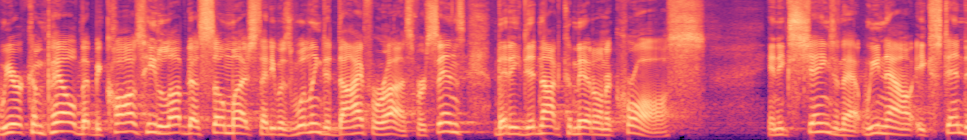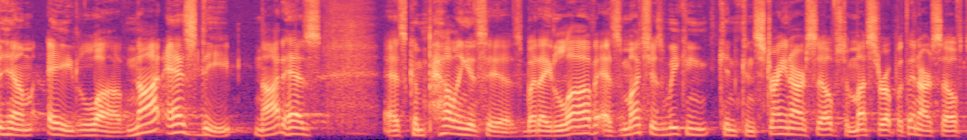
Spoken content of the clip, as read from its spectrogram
We are compelled that because he loved us so much that he was willing to die for us, for sins that he did not commit on a cross, in exchange of that, we now extend to him a love, not as deep, not as as compelling as his, but a love as much as we can, can constrain ourselves to muster up within ourselves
